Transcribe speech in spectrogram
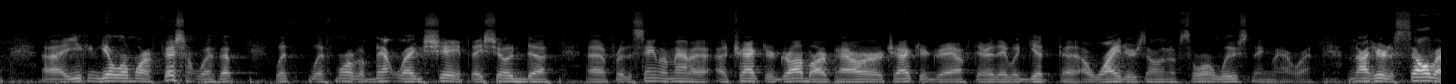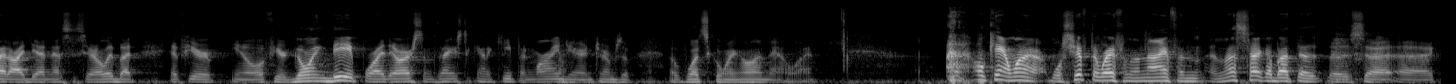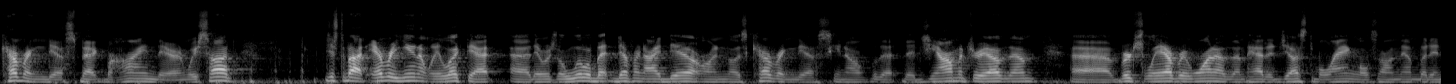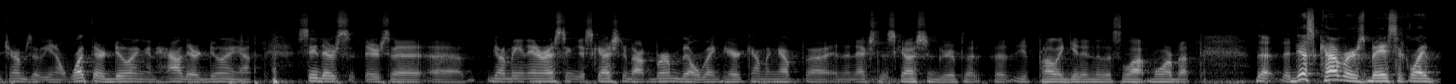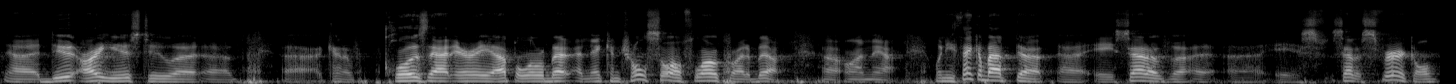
uh, you can get a little more efficient with it with, with more of a bent leg shape. They showed uh, uh, for the same amount of, of, tractor drawbar power or tractor draft there, they would get uh, a wider zone of soil loosening that way. I'm not here to sell that idea necessarily, but if you're, you know, if you're going deep, why there are some things to kind of keep in mind here in terms of, of what's going on that way. okay, I want to, we'll shift away from the knife and, and let's talk about the, those uh, uh, covering discs back behind there. And we saw just about every unit we looked at, uh, there was a little bit different idea on those covering discs, you know, the, the geometry of them. Uh, virtually every one of them had adjustable angles on them, but in terms of, you know, what they're doing and how they're doing it, see, there's, there's a, a going to be an interesting discussion about berm building here coming up uh, in the next discussion group that, that you'll probably get into this a lot more, but the, the disc covers basically uh, do, are used to uh, uh, uh, kind of close that area up a little bit, and they control soil flow quite a bit uh, on that. When you think about uh, a set of a set of spherical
